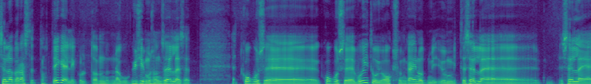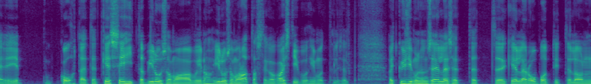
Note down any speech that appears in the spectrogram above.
sellepärast, et noh, tegelikult on nagu küsimus on selles, et, et kogu see, kogu see võidujooks on käinud ju mitte selle, selle kohta, et, et kes ehitab ilusama või noh, ilusama ratastega kasti põhimõtteliselt, vaid küsimus on selles, et, et kelle robotitel on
